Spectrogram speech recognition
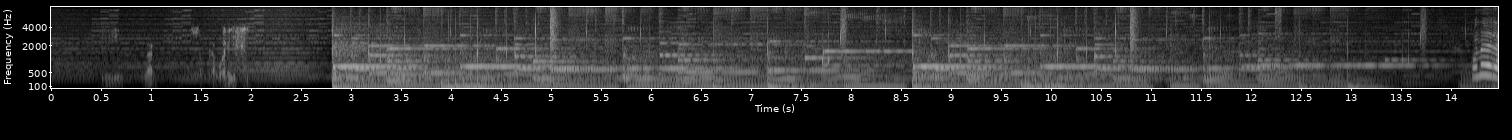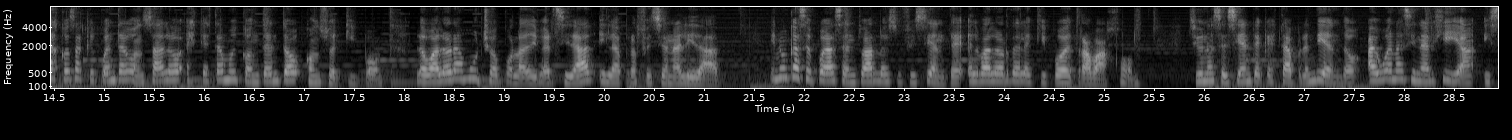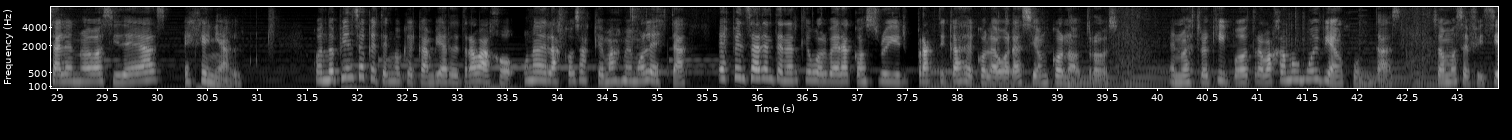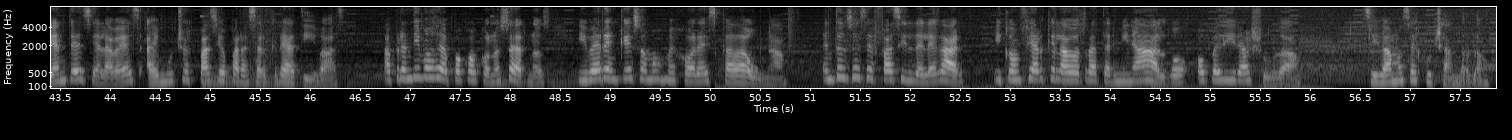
Y bueno, eso está buenísimo. Las cosas que cuenta Gonzalo es que está muy contento con su equipo. Lo valora mucho por la diversidad y la profesionalidad. Y nunca se puede acentuar lo suficiente el valor del equipo de trabajo. Si uno se siente que está aprendiendo, hay buena sinergia y salen nuevas ideas, es genial. Cuando pienso que tengo que cambiar de trabajo, una de las cosas que más me molesta es pensar en tener que volver a construir prácticas de colaboración con otros. En nuestro equipo trabajamos muy bien juntas, somos eficientes y a la vez hay mucho espacio para ser creativas. Aprendimos de a poco a conocernos y ver en qué somos mejores cada una. Entonces es fácil delegar y confiar que la otra termina algo o pedir ayuda. Sigamos escuchándolo.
